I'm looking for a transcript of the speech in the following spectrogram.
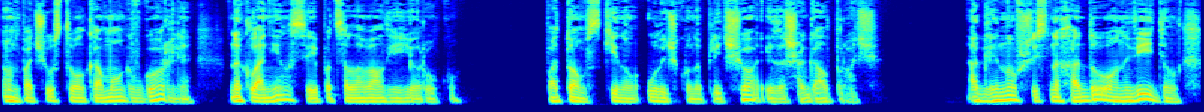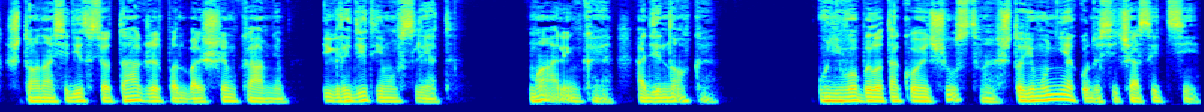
Он почувствовал комок в горле, наклонился и поцеловал ее руку. Потом вскинул удочку на плечо и зашагал прочь. Оглянувшись на ходу, он видел, что она сидит все так же под большим камнем и глядит ему вслед. Маленькая, одинокая. У него было такое чувство, что ему некуда сейчас идти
